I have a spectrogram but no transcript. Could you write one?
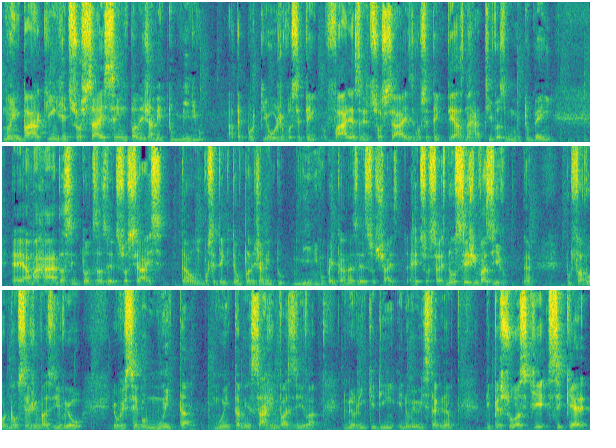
Não embarque em redes sociais sem um planejamento mínimo, até porque hoje você tem várias redes sociais e você tem que ter as narrativas muito bem é, amarradas em todas as redes sociais. Então você tem que ter um planejamento mínimo para entrar nas redes sociais. Redes sociais não seja invasivo, né? Por favor, não seja invasivo. Eu eu recebo muita, muita mensagem invasiva no meu LinkedIn e no meu Instagram de pessoas que sequer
